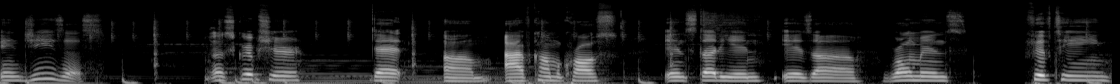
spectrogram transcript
in Jesus. A scripture that um, I've come across in studying is uh, Romans 15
